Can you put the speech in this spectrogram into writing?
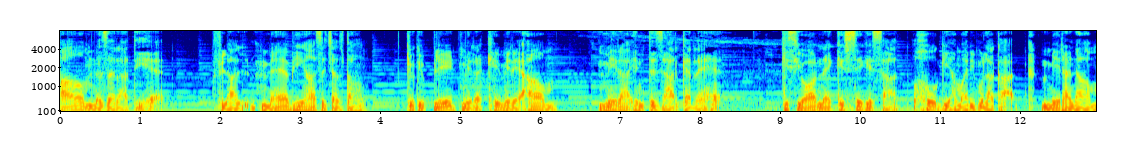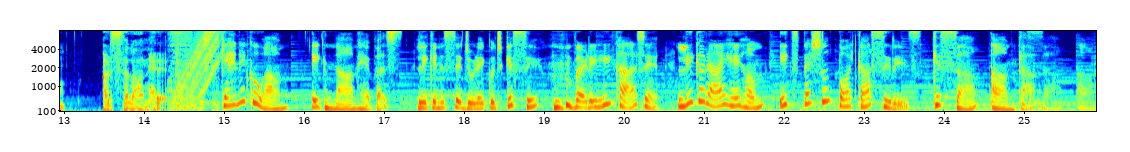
आम नज़र आती है। फ़िलहाल मैं अभी यहाँ से चलता हूँ, क्योंकि प्लेट में रखे मेरे आम मेरा इंतज़ार कर रहे हैं। किसी और नए किस्से के साथ होगी हमारी मुलाकात। मेरा नाम अरसलान है कहने को आम एक नाम है बस लेकिन इससे जुड़े कुछ किस्से बड़े ही खास हैं। लेकर आए हैं हम एक स्पेशल पॉडकास्ट सीरीज़ किस्सा आम का आम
